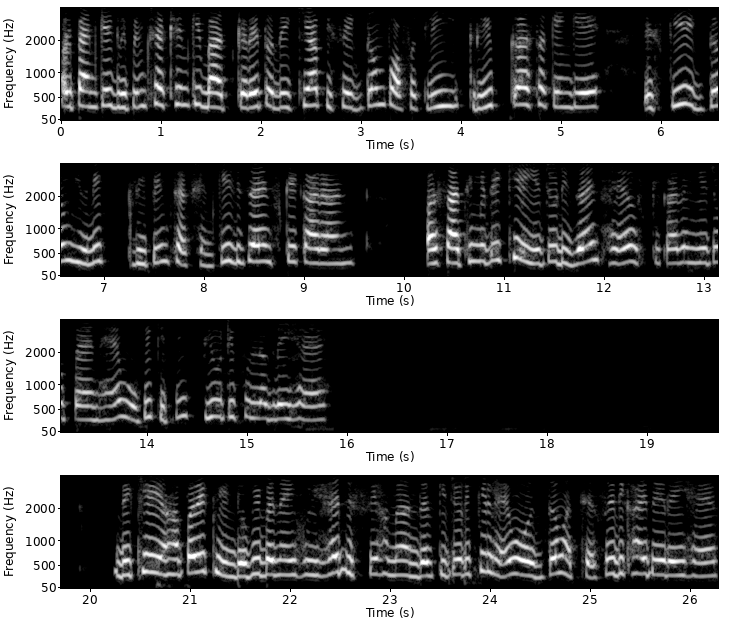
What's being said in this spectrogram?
और पेन के ग्रिपिंग सेक्शन की बात करें तो देखिए, आप इसे एकदम परफेक्टली ग्रिप कर सकेंगे। इसकी एकदम यूनिक ग्रिपिंग सेक्शन की डिज़ाइंस के कारण। और साथ ही में देखिए, ये जो डिज़ाइंस है, उसके कारण ये जो पेन है, वो भी कितनी ब्यूटीफुल लग रही है। देखिए, यहाँ पर एक विंडो भी बनाई हुई है, जिससे हमें अंदर की जो रिफिल है, वो एकदम अच्छे से दिखाई दे रही है।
